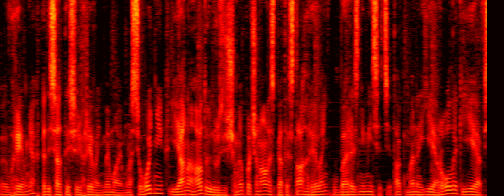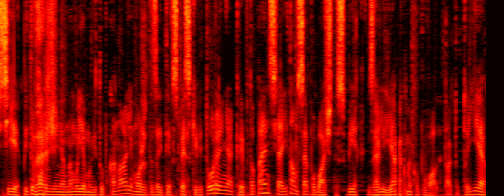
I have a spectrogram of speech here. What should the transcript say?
е, в гривнях 50 тисяч гривень ми маємо на сьогодні. І я нагадую, друзі, що ми починали з 500 гривень в березні місяці. Так, в мене є ролик, є всі підтвердження на моєму youtube каналі. Можете зайти в списки відтворення, криптопенсія, і там все побачите собі взагалі, як ми купували. Так, тобто є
